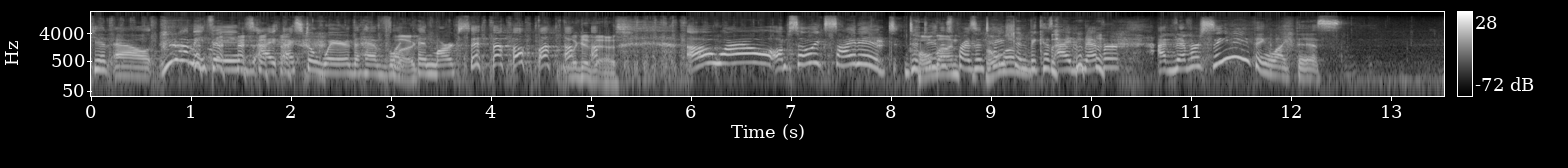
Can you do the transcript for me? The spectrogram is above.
Get out. You know how many things I, I still wear that have like Look. pin marks in them? Look at this. Oh wow! I'm so excited to Hold do this on, hold presentation because I'd never, I've never seen anything like this.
